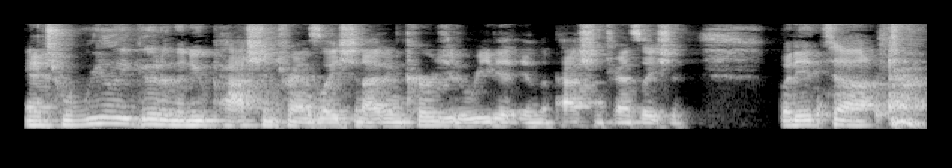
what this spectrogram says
and it's really good in the New Passion Translation. I'd encourage you to read it in the Passion Translation. But it, uh,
